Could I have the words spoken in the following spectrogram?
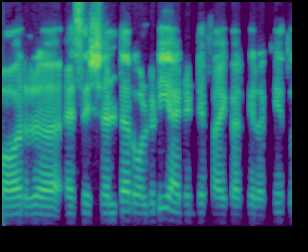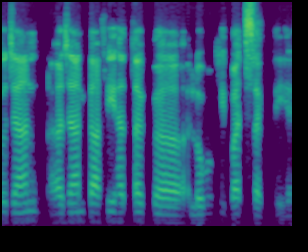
और ऐसे शेल्टर ऑलरेडी आइडेंटिफाई करके रखें तो जान जान काफ़ी हद तक लोगों की बच सकती है।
